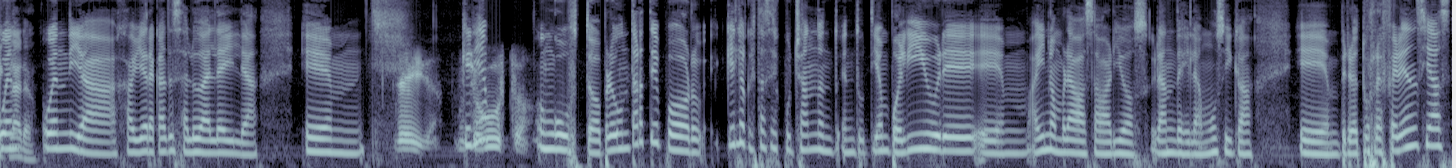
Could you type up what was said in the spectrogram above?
buen, buen, día, Javier. Acá te saluda Leila. Eh, Leila, mucho gusto. Un gusto. Preguntarte por qué es lo que estás escuchando en, tu tiempo libre. Em, ahí nombrabas a varios grandes de la música, em, pero tus referencias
